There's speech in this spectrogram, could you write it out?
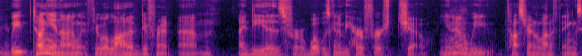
Yeah. We, Tonya and I went through a lot of different um, ideas for what was going to be her first show. You know, Mhm. we tossed around a lot of things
